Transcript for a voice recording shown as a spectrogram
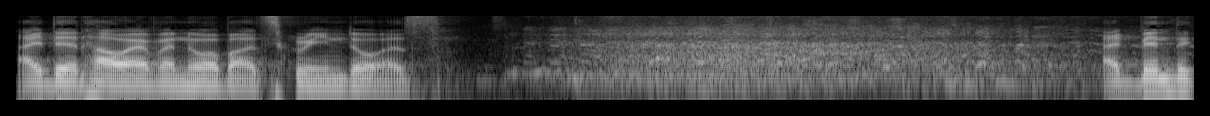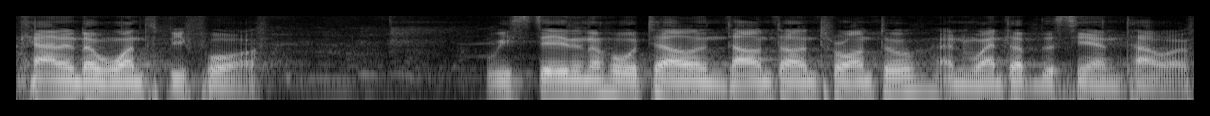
I did, however, know about screen doors. I'd been to Canada once before. We stayed in a hotel in downtown Toronto and went up the CN Tower.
